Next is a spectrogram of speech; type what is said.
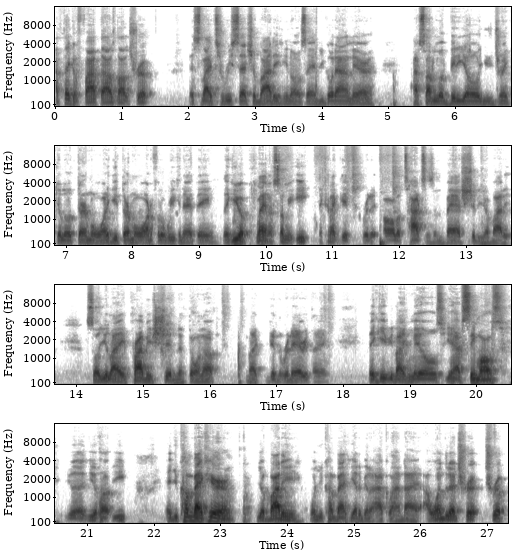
I think, a five thousand dollar trip. It's like to reset your body. You know what I'm saying? You go down there. I saw the little video. You drink your little thermal water, get thermal water for the week and everything. They give you a plan of something you eat that kind of get rid of all the toxins and bad shit in your body. So you're like probably shitting and throwing up, like getting rid of everything. They give you like meals. You have sea moss. You you help eat, and you come back here. Your body when you come back, you got to be on an alkaline diet. I want to do that trip trip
